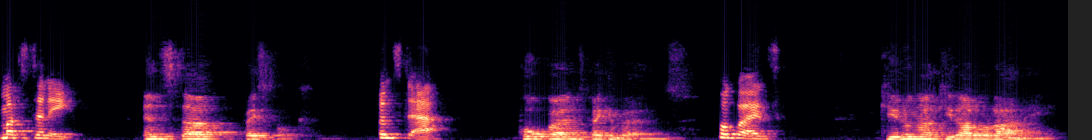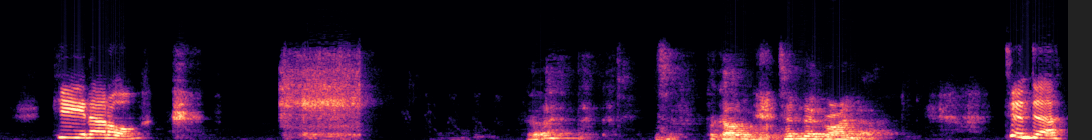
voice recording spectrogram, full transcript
Matatini. Insta, Facebook. Insta. Pork Bones, Bacon Bones. Pork Bones. Ki runga ki raro rānei. Ki raro. Whakaaro. Tinder Grinder. Tinder.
